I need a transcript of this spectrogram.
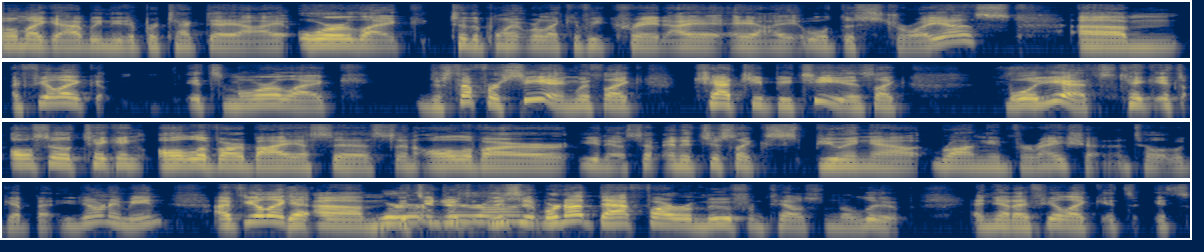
oh my god we need to protect ai or like to the point where like if we create AI, AI it will destroy us. Um i feel like it's more like the stuff we're seeing with like chat gpt is like well yeah it's take it's also taking all of our biases and all of our you know stuff and it's just like spewing out wrong information until it will get better you know what i mean? I feel like Yeah, um we're- it's interesting we're this is, we're not that far removed from tales from the loop and yet i feel like it's it's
